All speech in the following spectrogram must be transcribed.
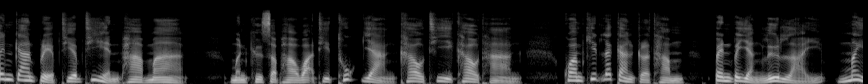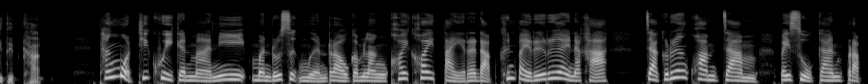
เป็นการเปรียบเทียบที่เห็นภาพมาก มันคือสภาวะที่ทุกอย่างเข้าที่เข้าทาง ความคิดและการกระทำเป็นไปอย่างลื่นไหลไม่ติดขัด ทั้งหมดที่คุยกันมานี่มันรู้สึกเหมือนเรากำลังค่อยๆไต่ระดับขึ้นไปเรื่อยๆ นะคะ จากเรื่องความจำไปสู่การปรับ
